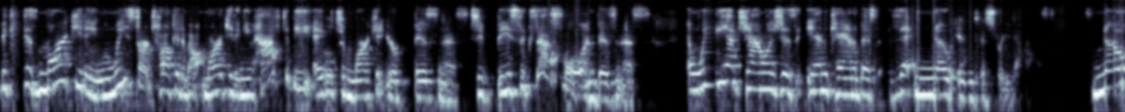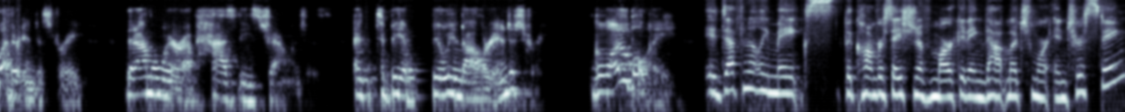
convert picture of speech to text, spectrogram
Because marketing, when we start talking about marketing, you have to be able to market your business to be successful in business. And we have challenges in cannabis that no industry does. No other industry that I'm aware of has these challenges. And to be a billion dollar industry globally. It definitely makes the conversation of marketing that much more interesting.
